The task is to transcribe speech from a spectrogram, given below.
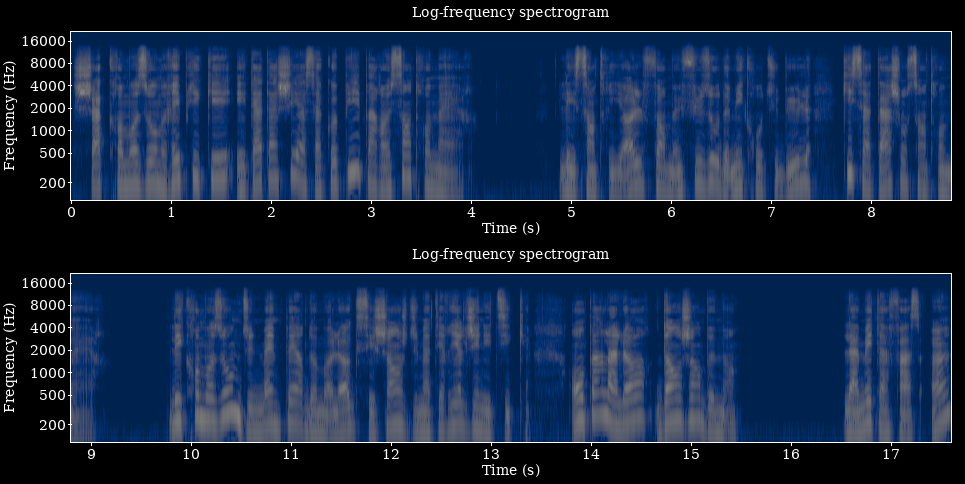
Chaque chromosome répliqué est attaché à sa copie par un centromère. Les centrioles forment un fuseau de microtubules qui s'attachent au centromère. Les chromosomes d'une même paire d'homologues s'échangent du matériel génétique. On parle alors d'enjambement. La métaphase 1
